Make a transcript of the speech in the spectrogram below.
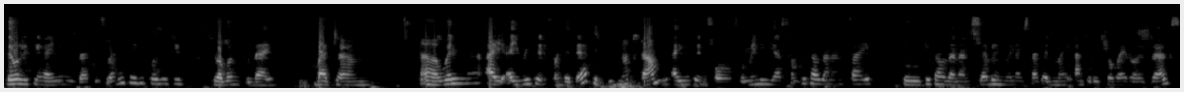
the only thing I knew is that if you are HIV positive, you are going to die. But um, uh, when I, I waited for the death, it did not come. I waited for, for many years from 2005 to 2007 when I started my antiretroviral drugs.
